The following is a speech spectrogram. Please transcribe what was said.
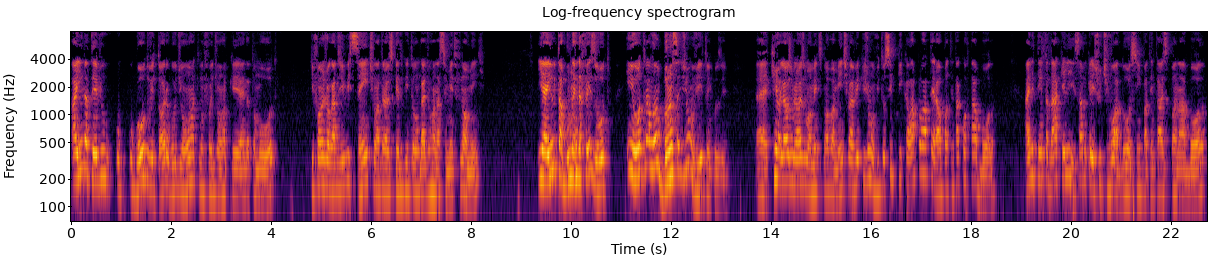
Ainda teve o, o, o, gol do Vitória, o gol de honra, que não foi de honra porque ainda tomou outro, que foi uma jogada de Vicente, o lateral esquerdo, que entrou no lugar de um Renascimento finalmente. E aí o Itabuna ainda fez outro. Em outra lambança de João Vitor, inclusive. É, quem olhar os melhores momentos novamente vai ver que João Vitor se pica lá pro lateral para tentar cortar a bola. Aí ele tenta dar aquele, sabe aquele chute voador assim para tentar espanar a bola.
